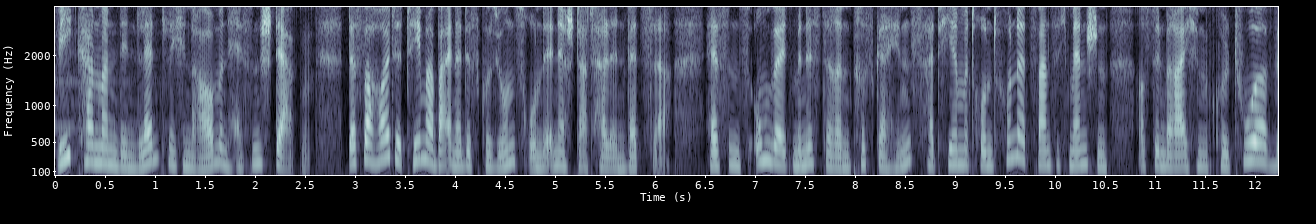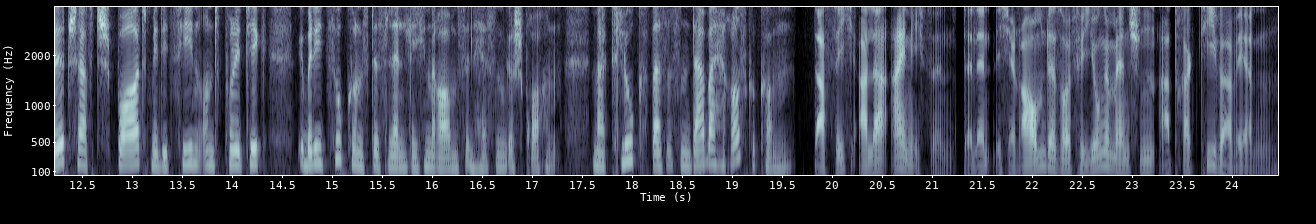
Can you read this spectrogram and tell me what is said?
Wie kann man den ländlichen Raum in Hessen stärken? Das war heute Thema bei einer Diskussionsrunde in der Stadthalle in Wetzlar. Hessens Umweltministerin Priska Hinz hat hier mit rund 120 Menschen aus den Bereichen Kultur, Wirtschaft, Sport, Medizin und Politik über die Zukunft des ländlichen Raums in Hessen gesprochen. Marc Klug, was ist denn dabei herausgekommen? Dass sich alle einig sind. Der ländliche Raum, der soll für junge Menschen attraktiver werden,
